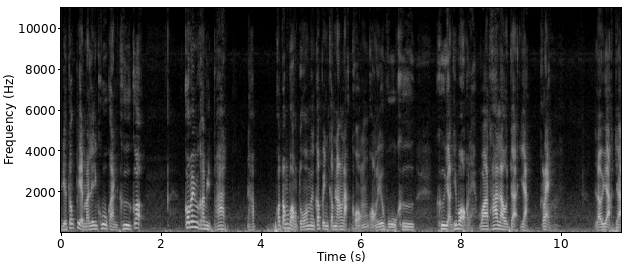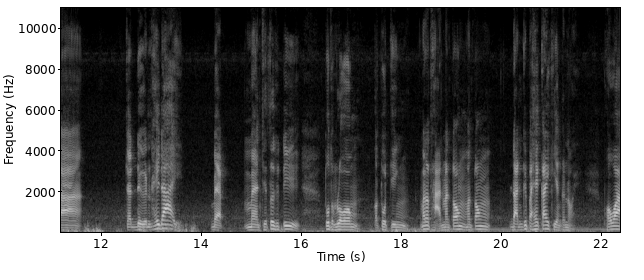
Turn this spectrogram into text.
เดี๋ยวต้องเปลี่ยนมาเล่นคู่กัน คือก็ก็ไม่มีความผิดพลาดนะครับ ก็ต้องบอกตรงว่ามันก็เป็นกำลังหลักของของลิเวอร์พูลคือ คืออย่างที่บอกแหละว่าถ้าเราจะอยากแกร่ง เราอยากจะจะเดินให้ได้แบบแมนเชสเตอร์ซิตี้ตัวสำรองกับตัวจริง มาตรฐานมันต้องมันต้องดันขึ้นไปให้ใกล้เคียงกันหน่อย เพราะว่า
